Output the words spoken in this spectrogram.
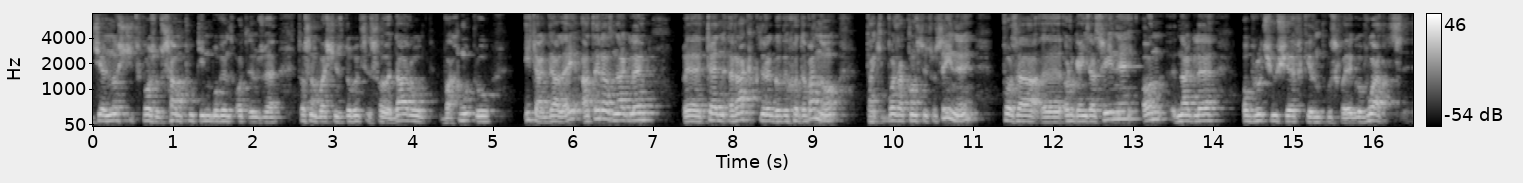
dzielności tworzył sam Putin, mówiąc o tym, że to są właśnie zdobywcy Soledaru, Bachmutu i tak dalej, a teraz nagle e, ten rak, którego wyhodowano, taki pozakonstytucyjny, pozaorganizacyjny, on nagle obrócił się w kierunku swojego władcy.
